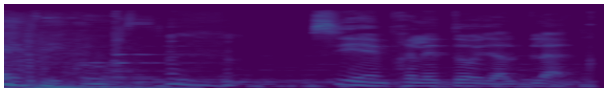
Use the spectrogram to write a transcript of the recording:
Épico. Siempre le doy al blanco.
